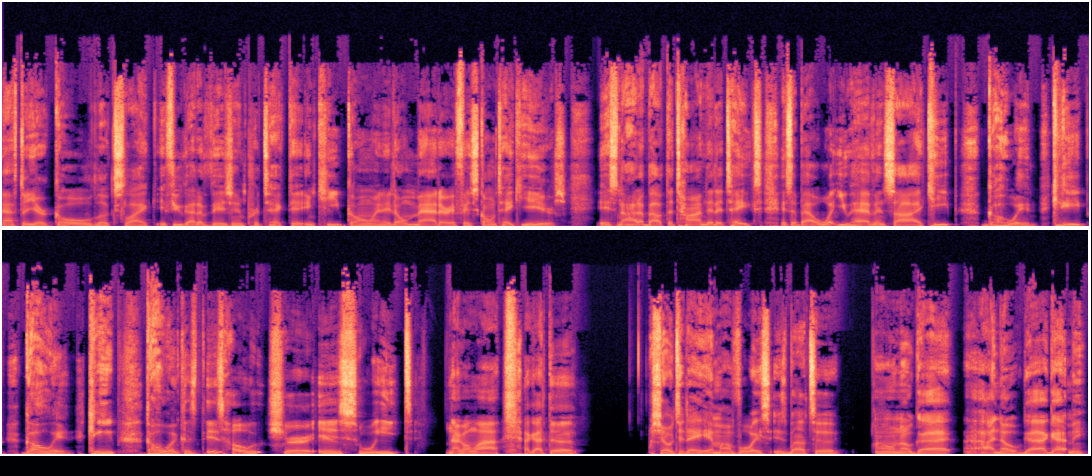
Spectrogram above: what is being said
after your goal looks like. If you got a vision, protect it and keep going. It don't matter if it's going to take years. It's not about the time that it takes. It's about what you have inside. Keep going, keep going, keep going. Cause this whole sure is sweet. Not gonna lie. I got the show today and my voice is about to, I don't know, God, I know God got me.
